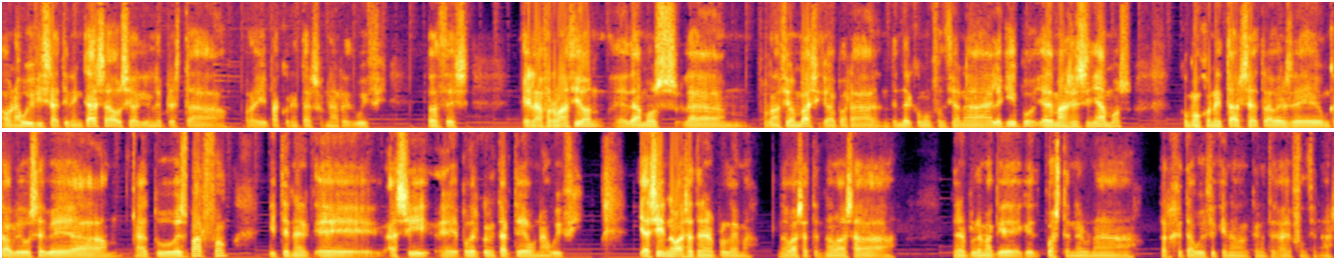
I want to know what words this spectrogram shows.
una wifi si la tiene en casa o si alguien le presta por ahí para conectarse a una red wifi. Entonces, en la formación eh, damos la formación básica para entender cómo funciona el equipo y además enseñamos cómo conectarse a través de un cable USB a, tu smartphone y tener eh, así eh, poder conectarte a una wifi. Y así no vas a tener problema. No vas a, no vas a tener problema que, que puedas tener una, tarjeta wifi que no, que no te va a funcionar.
